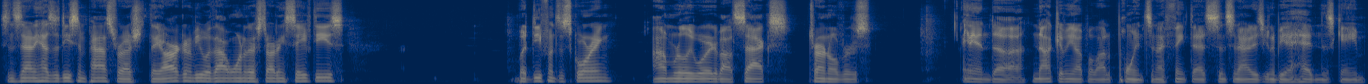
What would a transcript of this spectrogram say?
Cincinnati has a decent pass rush. They are going to be without one of their starting safeties, but defensive scoring, I'm really worried about sacks, turnovers, and uh, not giving up a lot of points. And I think that Cincinnati is going to be ahead in this game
